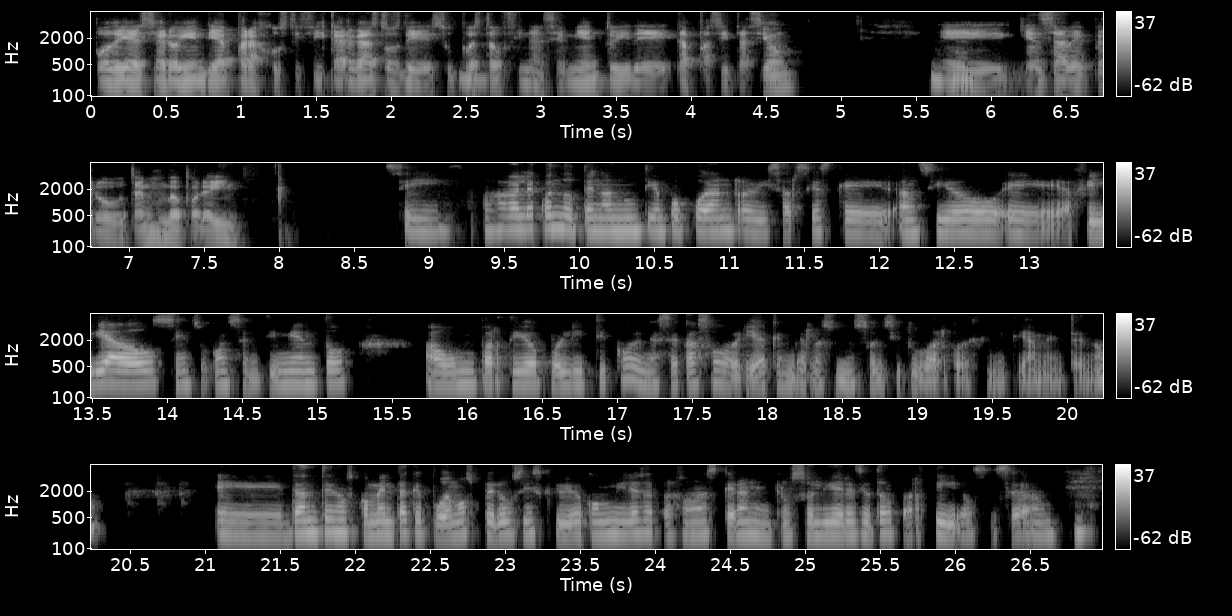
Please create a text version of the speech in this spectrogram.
podría ser hoy en día para justificar gastos de supuesto financiamiento y de capacitación? Eh, quién sabe, pero también va por ahí. Sí, ojalá cuando tengan un tiempo puedan revisar si es que han sido eh, afiliados sin su consentimiento a un partido político, en ese caso habría que enviarles una solicitud de arco definitivamente, ¿no? Eh, Dante nos comenta que Podemos Perú se inscribió con miles de personas que eran incluso líderes de otros partidos, o sea,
